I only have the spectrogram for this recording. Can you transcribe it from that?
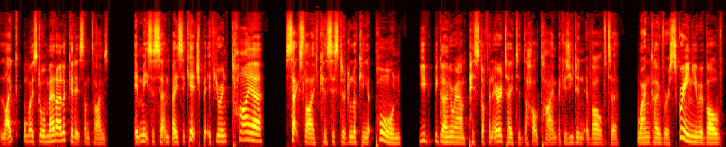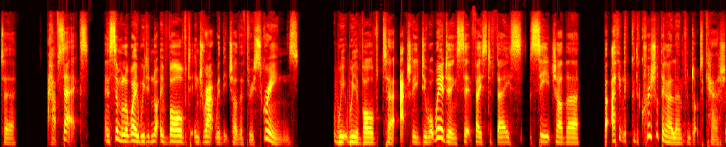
Like almost all men, I look at it sometimes. It meets a certain basic itch. But if your entire sex life consisted of looking at porn, you'd be going around pissed off and irritated the whole time because you didn't evolve to wank over a screen. You evolved to have sex. In a similar way, we did not evolve to interact with each other through screens. We, we evolved to actually do what we're doing sit face to face, see each other, but I think the, the crucial thing I learned from Dr. Cash,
